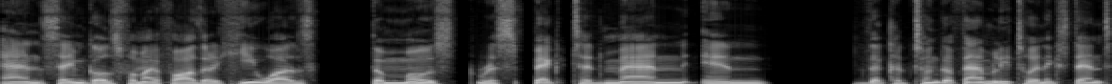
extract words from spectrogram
And same goes for my father. He was the most respected man in the Katunga family to an extent.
